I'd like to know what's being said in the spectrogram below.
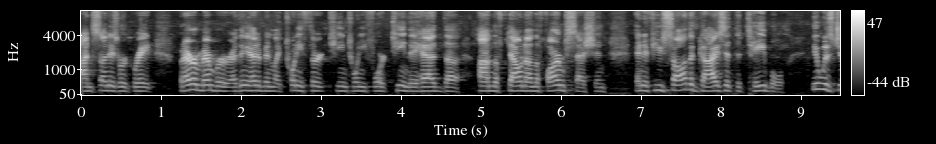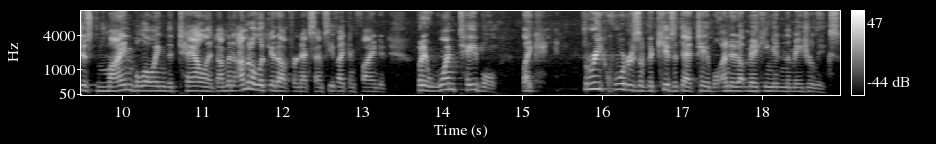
on Sundays were great. But I remember, I think it had been like 2013, 2014, they had the on the down on the farm session, and if you saw the guys at the table, it was just mind blowing the talent. I'm gonna I'm gonna look it up for next time, see if I can find it. But at one table, like three quarters of the kids at that table ended up making it in the major leagues.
